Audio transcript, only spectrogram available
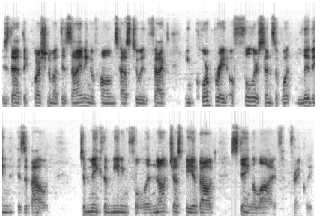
is that the question about designing of homes has to, in fact, incorporate a fuller sense of what living is about to make them meaningful and not just be about staying alive, frankly.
